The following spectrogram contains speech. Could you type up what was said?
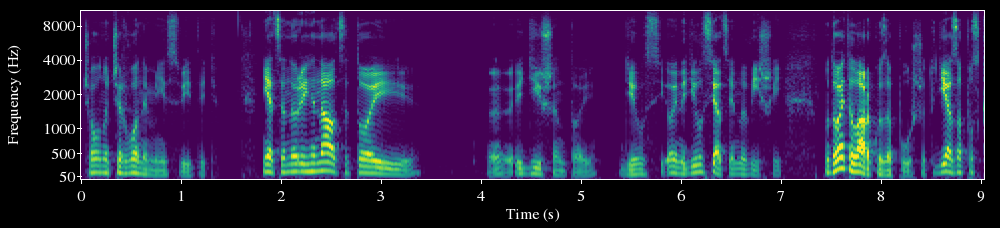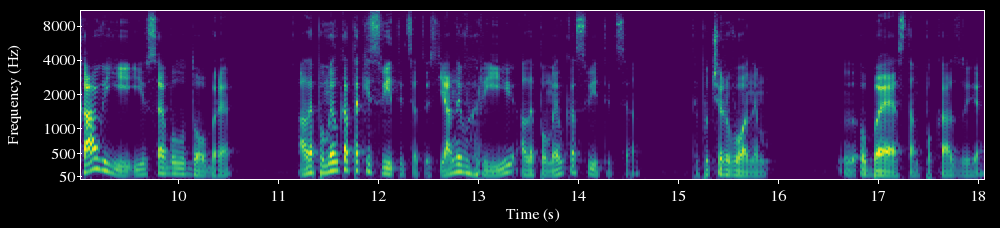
Чого воно червоне мені світить? Ні, це не оригінал, це той е, Edition той. DLC. Ой, не DLC, а цей новіший. Ну, давайте Ларку запущу. Тоді я запускав її і все було добре. Але помилка так і світиться. Тобто я не в грі, але помилка світиться. Типу червоним. Е, ОБС там показує.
